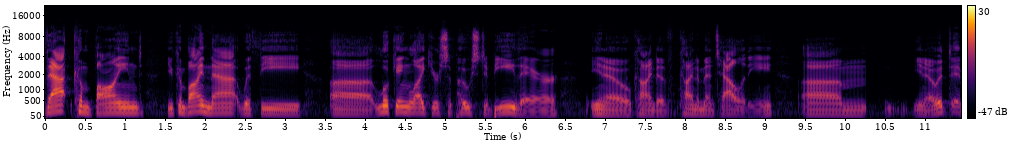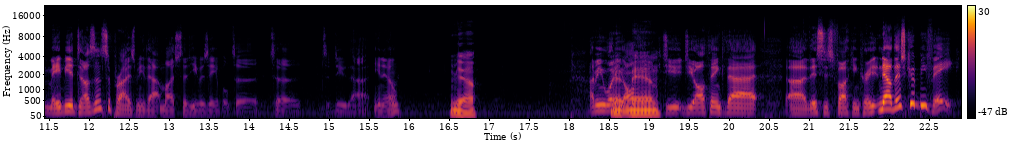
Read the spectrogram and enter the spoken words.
that combined, you combine that with the uh, looking like you're supposed to be there, you know, kind of kind of mentality. Um, you know, it, it maybe it doesn't surprise me that much that he was able to to to do that. You know, Yeah. I mean, what do y'all man. think? Do, you, do y'all think that uh, this is fucking crazy? Now, this could be fake.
